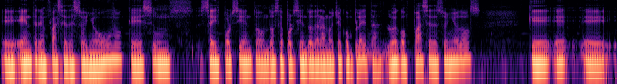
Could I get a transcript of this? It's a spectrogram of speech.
eh, entra en fase de sueño 1, que es un 6% o un 12% de la noche completa. Luego fase de sueño 2, que eh, eh,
